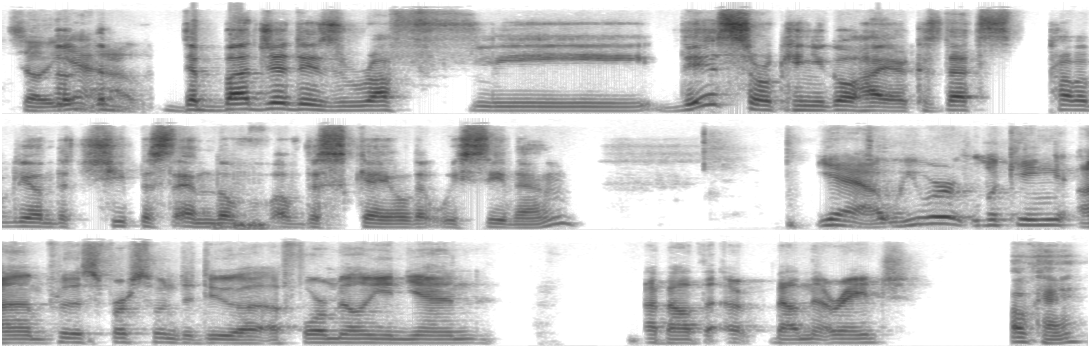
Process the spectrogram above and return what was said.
so yeah, the, the, budget is roughly this, or can you go higher? Because that's probably on the cheapest end of, of the scale that we see then. Yeah, we were looking um, for this first one to do a, a four million yen, about the about in that range. Okay.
